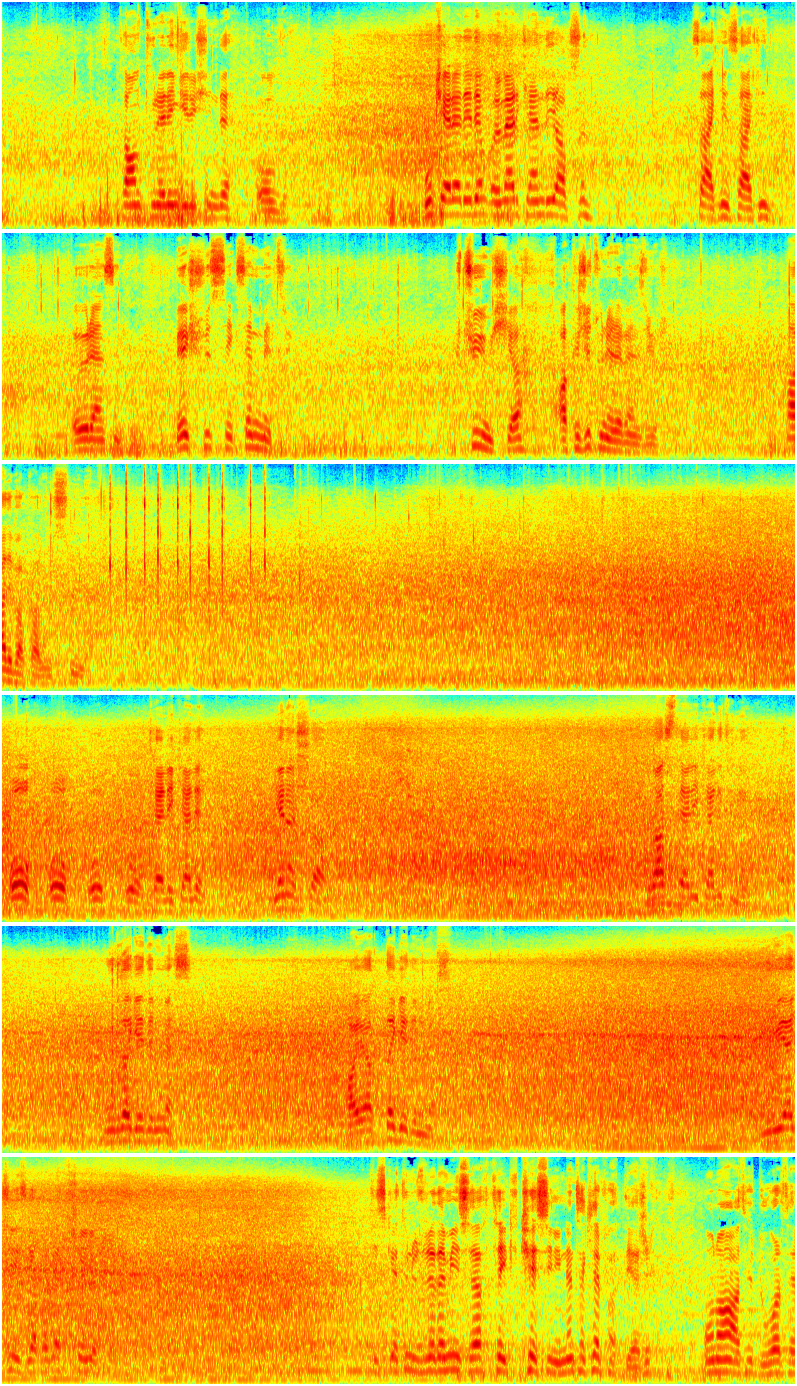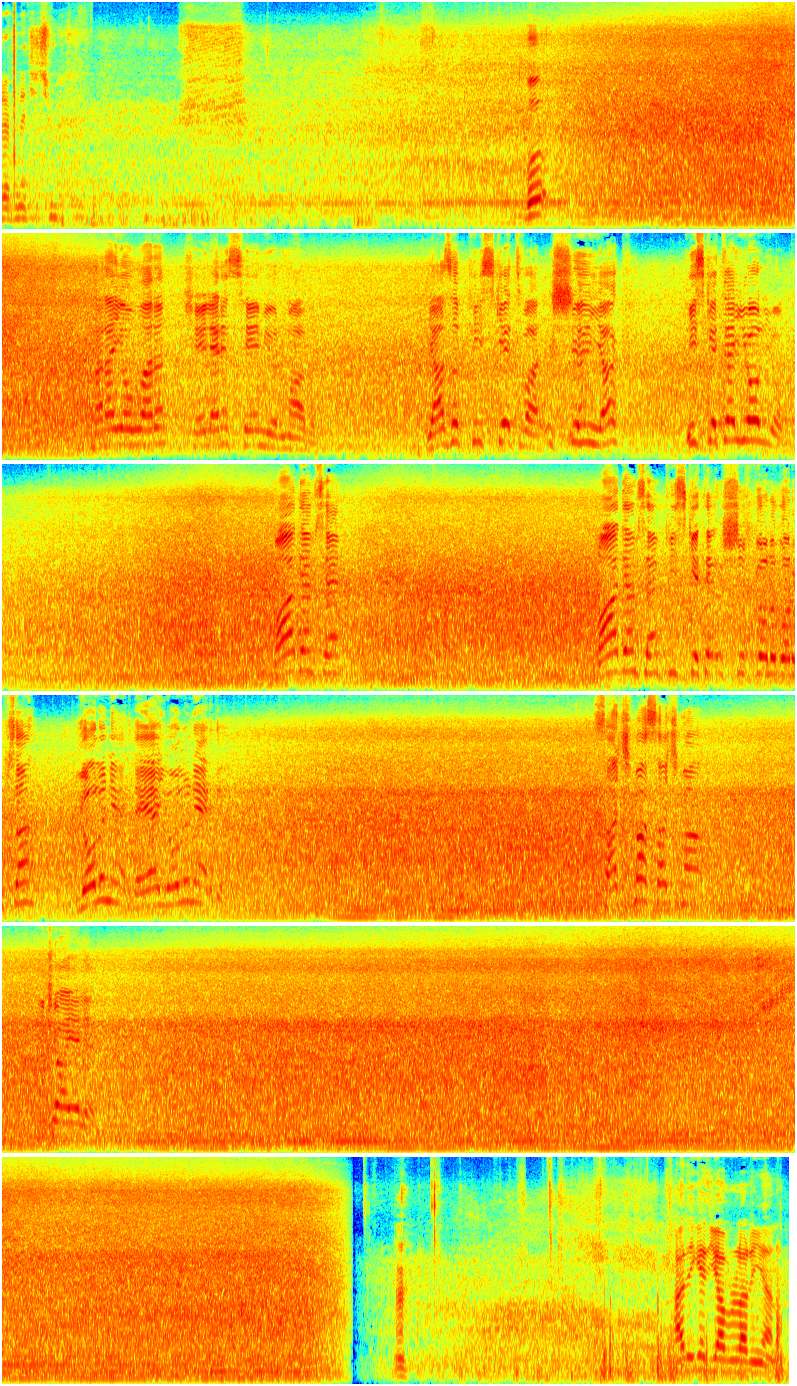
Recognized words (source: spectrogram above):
Tam tünelin girişinde oldu. Bu kere dedim Ömer kendi yapsın. Sakin sakin öğrensin. 580 metre. Küçüğümüş ya. Akıcı tünele benziyor. Hadi bakalım bismillah. Oh oh oh oh tehlikeli. Yine aşağı. Burası tehlikeli tünel. Burada gidilmez. Hayatta gidilmez. Yürüyeceğiz. Yapacak bir şey yok. Bisikletin üzerine de minsek tek kesinlikle teker patlayacak. Ona atı duvar tarafına geçim. Bu karayolların şeylerin sevmiyorum abi. Yazı pisket var. ışığın yak. Piskete yol yok. Madem sen Madem sen piskete ışık yolu korupsan yolu nerede ya? Yolu nerede? Saçma saçma hikayeler. Heh. Hadi git yavruların yanına.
